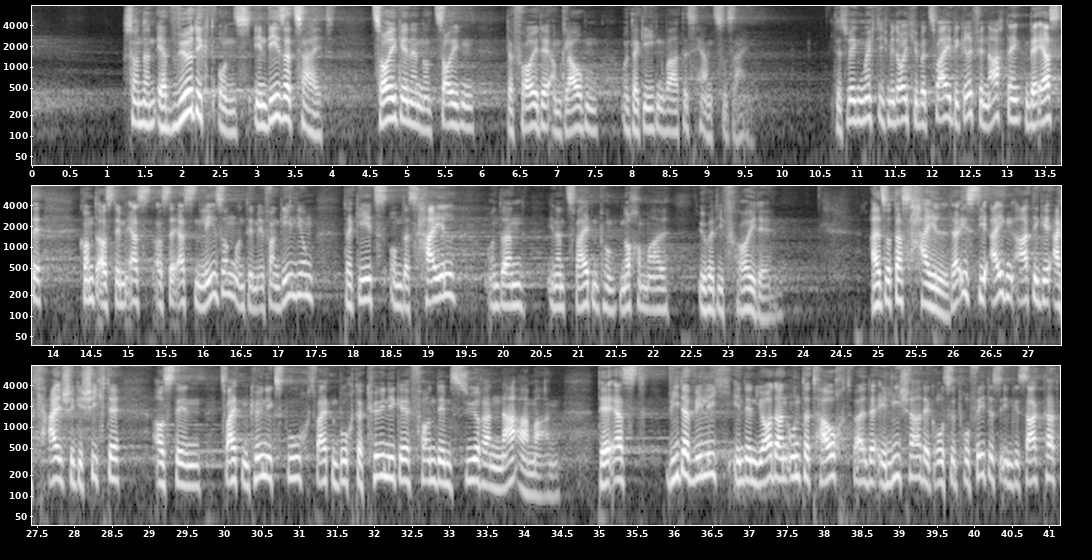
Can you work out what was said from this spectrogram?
sondern er würdigt uns in dieser Zeit, Zeuginnen und Zeugen der Freude am Glauben und der Gegenwart des Herrn zu sein. Deswegen möchte ich mit euch über zwei Begriffe nachdenken. Der erste kommt aus, dem erst, aus der ersten Lesung und dem Evangelium. Da geht es um das Heil und dann in einem zweiten Punkt noch einmal über die Freude. Also das Heil. Da ist die eigenartige archaische Geschichte aus dem zweiten Königsbuch, zweiten Buch der Könige von dem Syrer Naaman, der erst widerwillig in den Jordan untertaucht, weil der Elisha, der große Prophet, es ihm gesagt hat,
